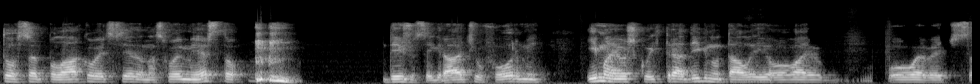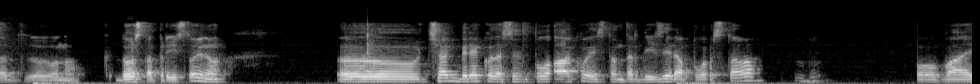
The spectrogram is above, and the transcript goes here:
to sad polako već sjeda na svoje mjesto, dižu se igrači u formi, ima još kojih treba dignut, ali ovaj, ovo je već sad ono, dosta pristojno. E, čak bi rekao da se polako i standardizira postava. Mhm. Ovaj,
